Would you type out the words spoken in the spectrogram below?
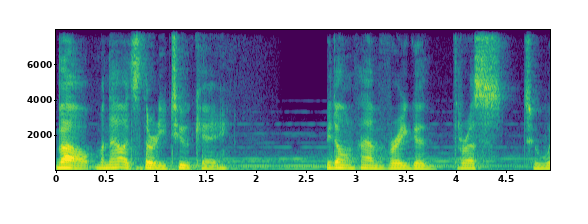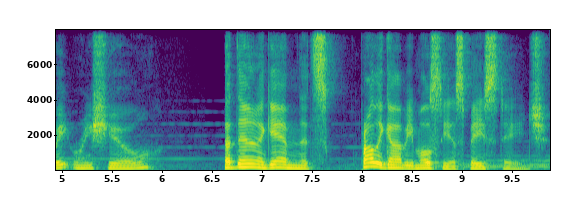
Well, but now it's 32k. We don't have a very good thrust to weight ratio. But then again, it's probably gonna be mostly a space stage.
